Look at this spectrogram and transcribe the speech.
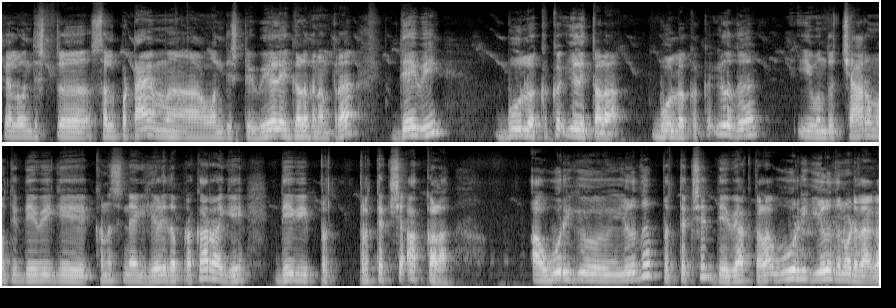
ಕೆಲವೊಂದಿಷ್ಟು ಸ್ವಲ್ಪ ಟೈಮ್ ಒಂದಿಷ್ಟು ವೇಳೆ ಗೆಳೆದ ನಂತರ ದೇವಿ ಭೂಲೋಕಕ್ಕೆ ಇಳಿತಾಳೆ. ಭೂಲೋಕಕ್ಕೆ ಇಳಿದು ಈ ಒಂದು ಚಾರುಮತಿ ದೇವಿಗೆ ಕನಸಿನಾಗ ಹೇಳಿದ ಪ್ರಕಾರವಾಗಿ ದೇವಿ ಪ್ರ, ಪ್ರತ್ಯಕ್ಷ ಆಕ್ಕಳ ಆ ಊರಿಗೆ ಇಳಿದು ಪ್ರತ್ಯಕ್ಷ ದೇವಿ ಆಗ್ತಾಳ. ಊರಿಗೆ ಇಳಿದು ನೋಡಿದಾಗ,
